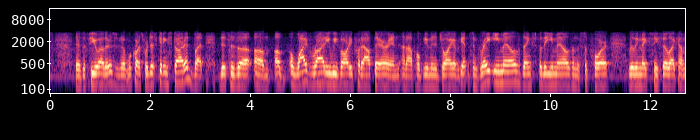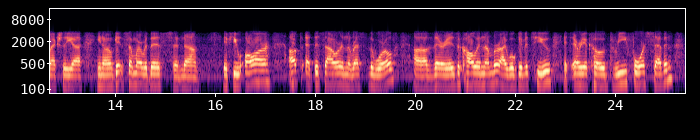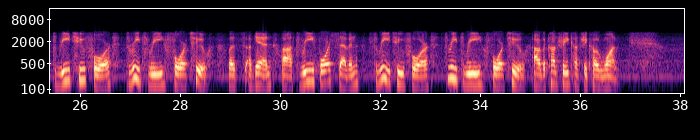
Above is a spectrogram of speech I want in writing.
there's a few others. Of course, we're just getting started, but this is a um, a, a wide variety we've already put out there, and, and I hope you've been enjoying. I'm getting some great emails. Thanks for the emails and the support. Really makes me feel like I'm actually, uh, you know, getting somewhere with this. And uh, if you are up at this hour in the rest of the world, uh, there is a call in number. I will give it to you. It's area code 347 324 3342. Let's again, uh, 347 324 3342. Out of the country, country code 1.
